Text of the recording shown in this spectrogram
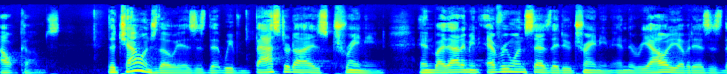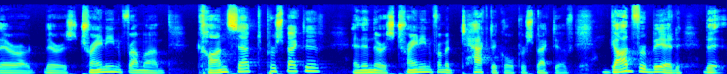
outcomes. The challenge though is is that we've bastardized training. And by that I mean everyone says they do training and the reality of it is is there are there is training from a concept perspective and then there's training from a tactical perspective. God forbid that,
